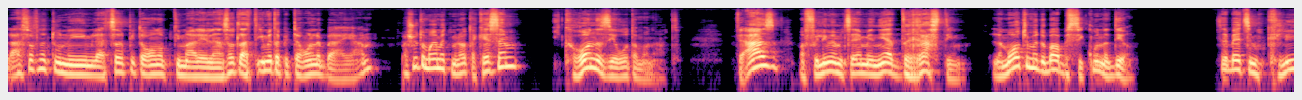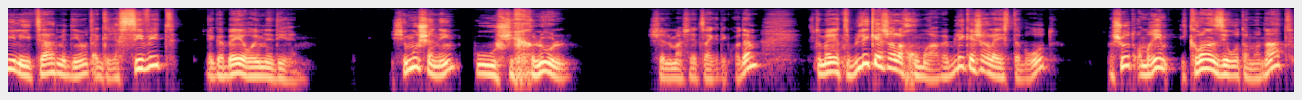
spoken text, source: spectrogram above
לאסוף נתונים, לייצר פתרון אופטימלי, לנסות להתאים את הפתרון לבעיה, פשוט אומרים את מילות הקסם, עקרון הזהירות המונעת. ואז מפעילים אמצעי מניע דרסטיים, למרות שמדובר בסיכון נדיר. זה בעצם כלי ליצירת מדיניות אגרסיבית לגבי אירועים נדירים. שימוש שני הוא שכלול של מה שהצגתי קודם, זאת אומרת בלי קשר לחומרה ובלי קשר להסתברות, פשוט אומרים עקרון הזהירות המונעת,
